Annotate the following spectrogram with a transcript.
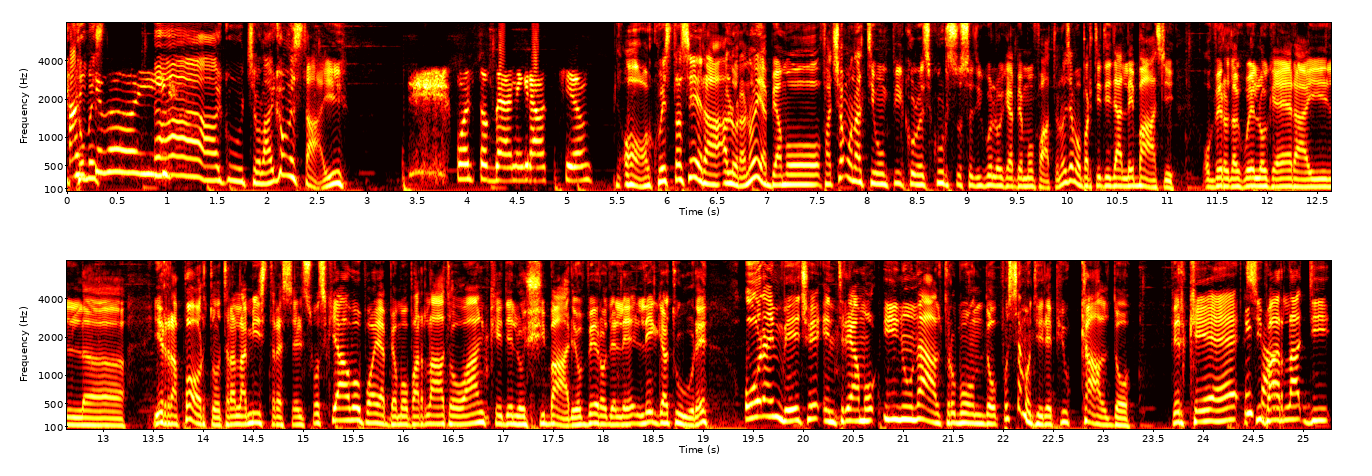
Anche st- voi. Ah, cucciola, come stai? Molto bene, grazie. Oh, questa sera, allora, noi abbiamo. Facciamo un attimo un piccolo excursus di quello che abbiamo fatto. Noi siamo partiti dalle basi, ovvero da quello che era il, eh, il rapporto tra la mistress e il suo schiavo. Poi abbiamo parlato anche dello shibari, ovvero delle legature. Ora invece entriamo in un altro mondo, possiamo dire più caldo. Perché è- si Esatto. parla di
